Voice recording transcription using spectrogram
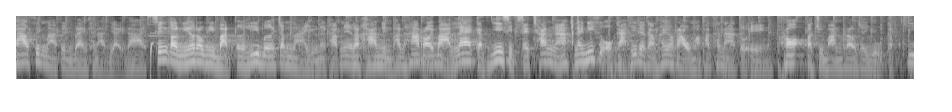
ก้าวขึ้นมาเป็นแบรนด์ขนาดใหญ่ได้ ซึ่งตอนนี้เรามีบัตร Early Bird จำหน่ายอยู่นะครับในราคา 1,500 บาทแลกกับ 20 เซสชั่นนะ และนี่คือโอกาสที่จะทำให้เรามาพัฒนาตัวเอง เพราะปัจจุบันเราจะอยู่กับที่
